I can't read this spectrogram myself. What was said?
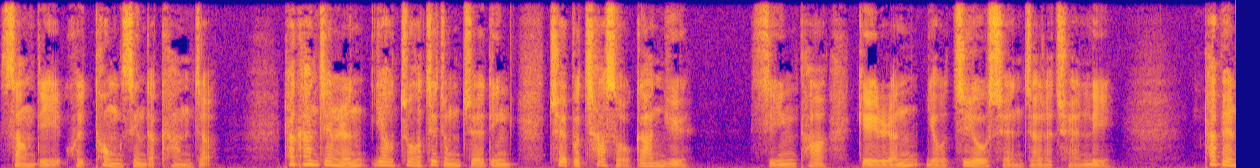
上帝会痛心的看着。他看见人要做这种决定，却不插手干预，行他给人有自由选择的权利。他便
